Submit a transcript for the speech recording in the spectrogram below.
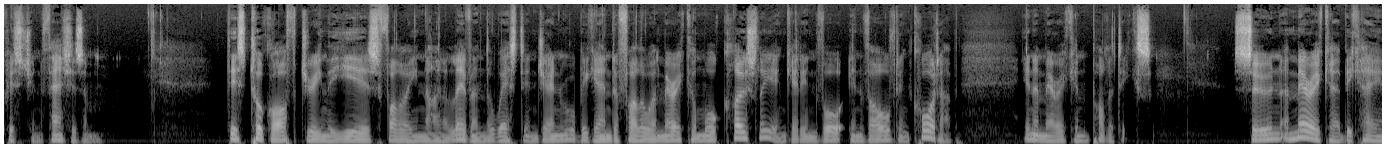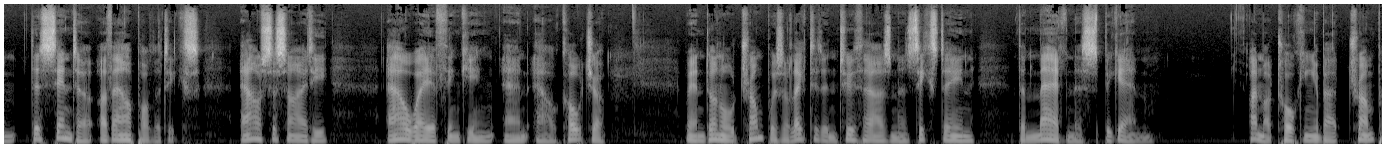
Christian fascism. This took off during the years following 9 11. The West in general began to follow America more closely and get invo- involved and caught up in American politics. Soon, America became the center of our politics, our society, our way of thinking, and our culture. When Donald Trump was elected in 2016, the madness began. I'm not talking about Trump.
